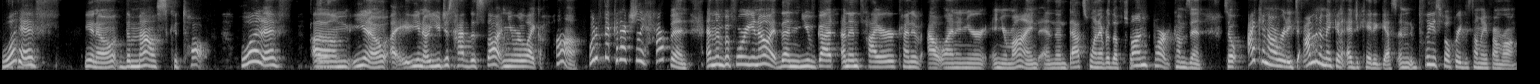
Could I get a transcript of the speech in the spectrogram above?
what if, you know, the mouse could talk? What if um you know I, you know you just have this thought and you were like huh what if that could actually happen? And then before you know it then you've got an entire kind of outline in your in your mind. And then that's whenever the fun part comes in. So i can already i t- i'm going to make an educated guess. And please feel free to tell me if i'm wrong.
